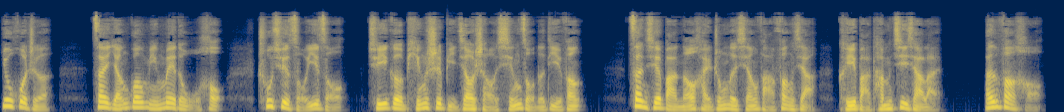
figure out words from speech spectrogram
又或者在阳光明媚的午后，出去走一走，去一个平时比较少行走的地方，暂且把脑海中的想法放下，可以把它们记下来，安放好，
